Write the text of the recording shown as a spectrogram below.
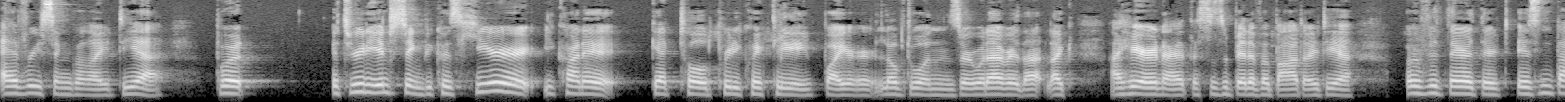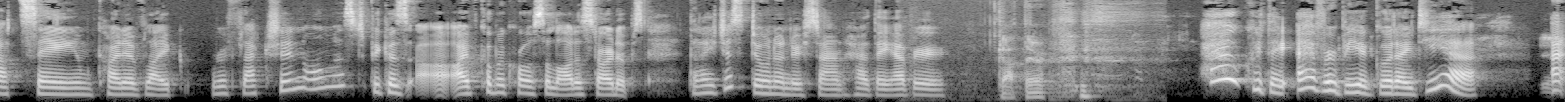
every single idea. But it's really interesting because here you kind of get told pretty quickly by your loved ones or whatever that like I hear now this is a bit of a bad idea. Over there, there isn't that same kind of like reflection almost because I- I've come across a lot of startups that I just don't understand how they ever got there. how could they ever be a good idea? A-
